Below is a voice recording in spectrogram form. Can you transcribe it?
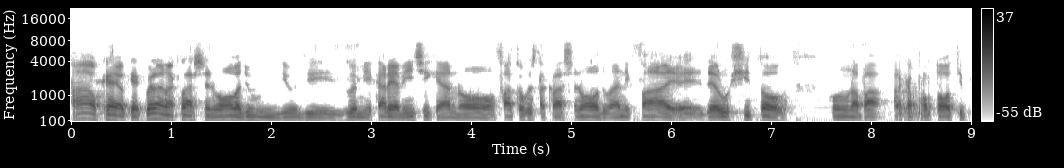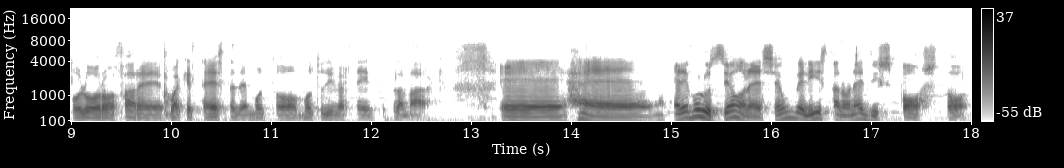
Ah, ok, ok, quella è una classe nuova di, un- di di due miei cari amici che hanno fatto questa classe nuova due anni fa ed è riuscito con una barca prototipo loro a fare qualche test ed è molto, molto divertente quella barca. E, eh, è l'evoluzione, se un velista non è disposto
